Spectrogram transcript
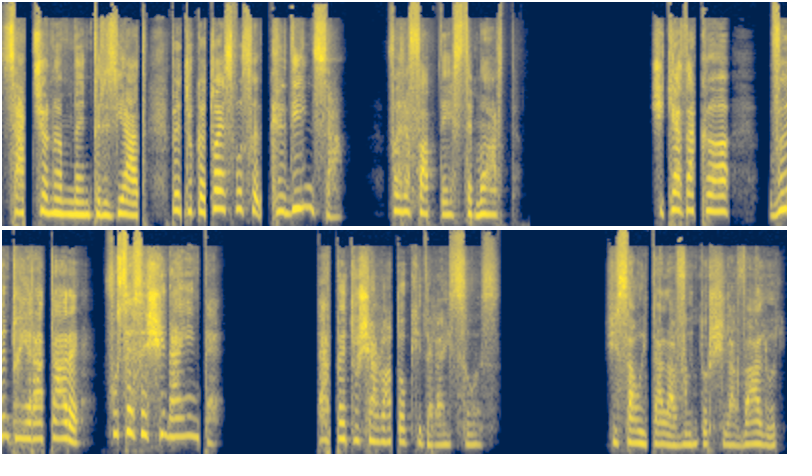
să acționăm neîntârziat, pentru că tu ai spus că credința fără fapte este moartă. Și chiar dacă vântul era tare, fusese și înainte. Dar Petru și-a luat ochii de la Isus și s-a uitat la vânturi și la valuri,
